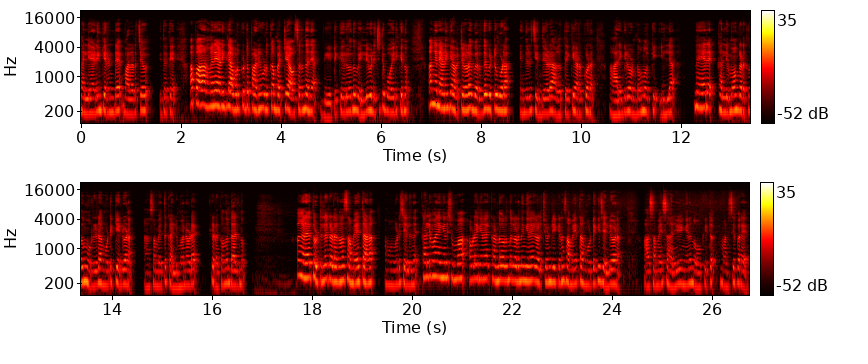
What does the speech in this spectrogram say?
കല്യാണിയും കിരണിന്റെ വളർച്ച ഇതൊക്കെ. അപ്പൊ അങ്ങനെയാണെങ്കിൽ അവർക്കിട്ട് പണി കൊടുക്കാൻ പറ്റിയ അവസരം തന്നെയാ. വീട്ടിൽ കയറുമെന്ന് വെല്ലു വിളിച്ചിട്ട് പോയിരിക്കുന്നു. അങ്ങനെയാണെങ്കിൽ അവറ്റകളെ വെറുതെ വിട്ടുകൂടാ എന്നൊരു ചിന്തയുടെ അകത്തേക്ക് ഇറക്കുവാണ്. ആരെങ്കിലും ഉണ്ടോ നോക്കി. ഇല്ല. നേരെ കല്ലുമോൻ കിടക്കുന്ന മുറിയുടെ അങ്ങോട്ടേക്ക് എല്ലുവാണ് ആ സമയത്ത് കല്ലുമോനോടെ കിടക്കുന്നുണ്ടായിരുന്നു. അങ്ങനെ തൊട്ടിൽ കിടക്കുന്ന സമയത്താണ് അങ്ങോട്ട് ചെല്ലുന്നത്. കല്ലുമോൻ ഇങ്ങനെ ചുമ്മാ അവിടെ ഇങ്ങനെ കണ്ണു തുറന്ന് കിടന്ന് ഇങ്ങനെ കളിച്ചുകൊണ്ടിരിക്കുന്ന സമയത്ത് അങ്ങോട്ടേക്ക് ചെല്ലുവാണ്. ആ സമയം സരു ഇങ്ങനെ നോക്കിയിട്ട് മനസ്സിൽ പറയാം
